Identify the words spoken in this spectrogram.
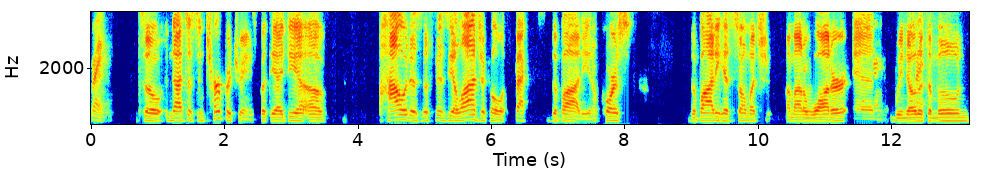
right so not just interpret dreams but the idea of how does the physiological affect the body? And of course the body has so much amount of water and we know that the moon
